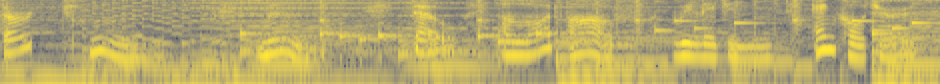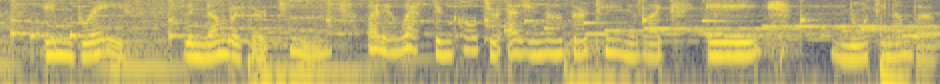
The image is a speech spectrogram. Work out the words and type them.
13 moons. So, a lot of religions and cultures embrace the number 13, but in Western culture, as you know, 13 is like a naughty number.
